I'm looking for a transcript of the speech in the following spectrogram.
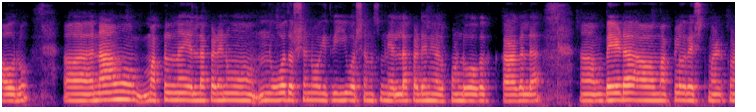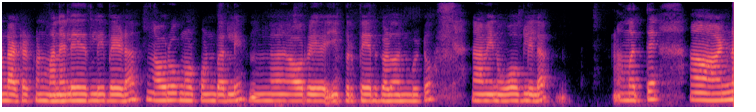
ಅವರು. ನಾವು ಮಕ್ಕಳನ್ನ ಎಲ್ಲ ಕಡೆನೂ ಹೋದ ವರ್ಷನೂ ಹೋಗಿದ್ವಿ, ಈ ವರ್ಷನೂ ಸುಮ್ಮನೆ ಎಲ್ಲ ಕಡೆನೂ ಎಳ್ಕೊಂಡು ಹೋಗೋಕ್ಕಾಗಲ್ಲ. ಬೇಡ ಮಕ್ಕಳು ರೆಸ್ಟ್ ಮಾಡ್ಕೊಂಡು ಆಟಾಡ್ಕೊಂಡು ಮನೇಲೇ ಇರಲಿ, ಬೇಡ. ಅವ್ರು ನೋಡ್ಕೊಂಡು ಬರಲಿ. ಅವ್ರ ಇಬ್ಬರು ಪೇರ್ಗಳು ಅಂದ್ಬಿಟ್ಟು ನಾವೇನು ಹೋಗಲಿಲ್ಲ. ಮತ್ತು ಅಣ್ಣ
